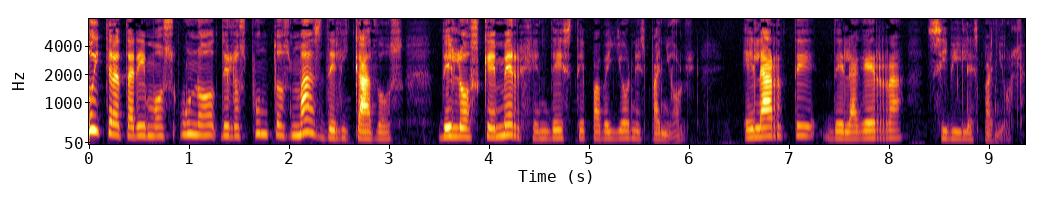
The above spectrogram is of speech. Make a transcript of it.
Hoy trataremos uno de los puntos más delicados de los que emergen de este pabellón español, el arte de la guerra civil española.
